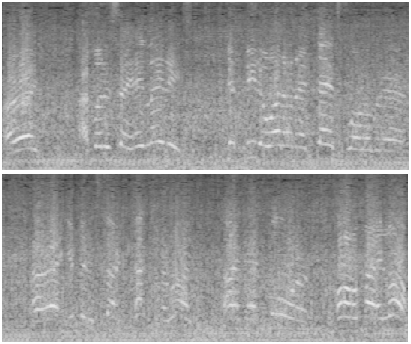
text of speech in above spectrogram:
All right? I'm going to say, hey, ladies, get Vito out on that dance floor over there. All right, you're going to start touching the rug on that floor all night long.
